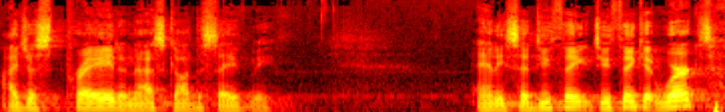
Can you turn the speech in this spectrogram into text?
I just prayed and asked God to save me. And he said, Do you think, do you think it worked?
